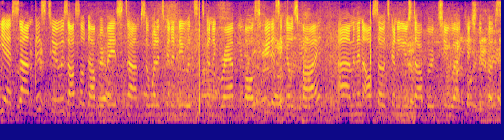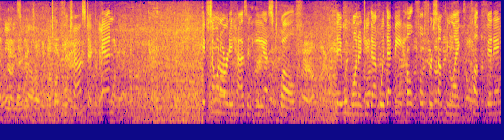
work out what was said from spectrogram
Yes, um, this too is also Doppler based. Um, so what it's going to do is it's going to grab ball speed as it goes by. Um, and then also it's going to use Doppler to uh, catch the club speed as well. Fantastic. And if someone already has an ES12, they would want to do that. Would that be helpful for something like club fitting,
